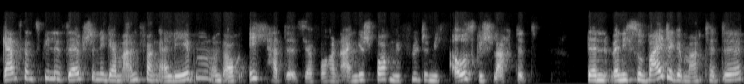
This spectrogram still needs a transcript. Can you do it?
ganz, ganz viele Selbstständige am Anfang erleben. Und auch ich hatte es ja vorhin angesprochen, ich fühlte mich ausgeschlachtet. Denn wenn ich so weitergemacht hätte,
